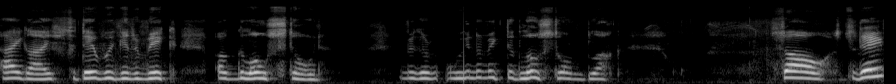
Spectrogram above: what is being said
Hi guys, today we're gonna make a glowstone. We're gonna, we're gonna make the glowstone block. So today,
